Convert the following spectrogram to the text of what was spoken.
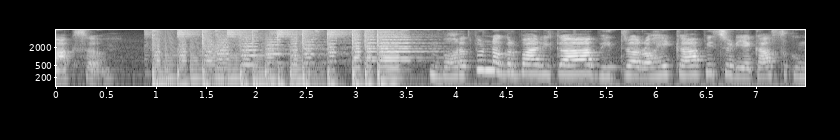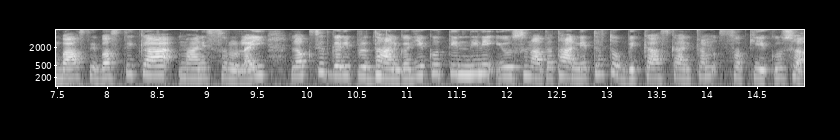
माग छ। भरतपुर नगरपालिका भित्र रहेका पिछडिएका सुकुम्बासी बस्तीका मानिसहरूलाई लक्षित गरी प्रदान गरिएको तीन दिने योजना तथा नेतृत्व विकास कार्यक्रम सकिएको छ।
